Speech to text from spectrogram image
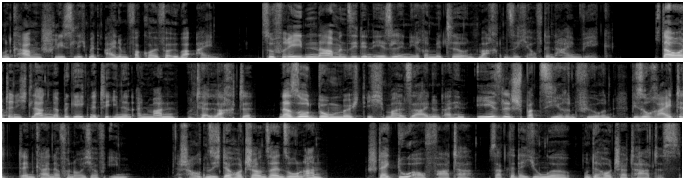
und kamen schließlich mit einem Verkäufer überein. Zufrieden nahmen sie den Esel in ihre Mitte und machten sich auf den Heimweg. Es dauerte nicht lang, da begegnete ihnen ein Mann, und er lachte. Na, so dumm möchte ich mal sein und einen Esel spazieren führen. Wieso reitet denn keiner von euch auf ihm? Da schauten sich der Hotscher und sein Sohn an. Steig du auf, Vater, sagte der Junge, und der Hotscher tat es.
